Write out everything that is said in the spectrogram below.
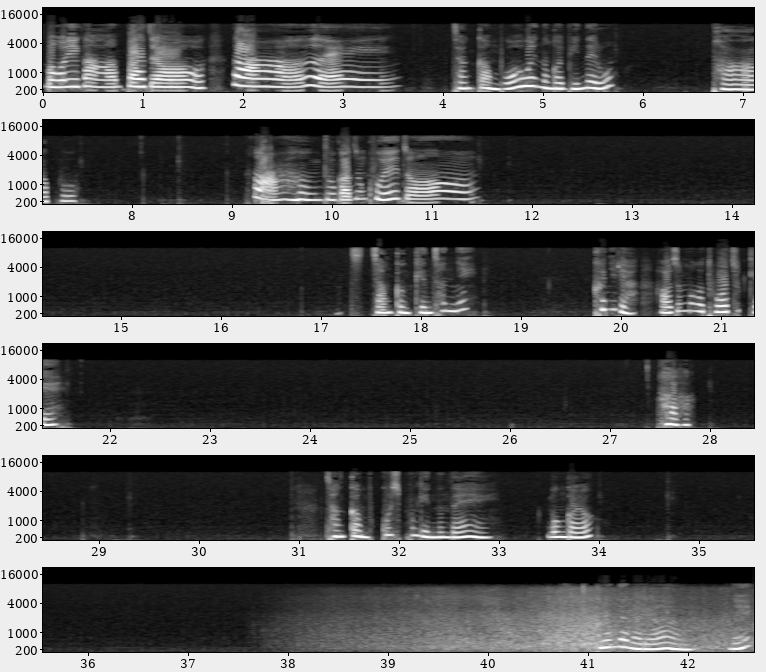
머리가 안 빠져. 아, 으 잠깐, 뭐 하고 있는 거야, 미네로? 바보. 아, 누가 좀 구해줘. 잠깐 괜찮니? 큰일이야. 아줌마가 도와줄게. 하하. 잠깐 묻고 싶은 게 있는데, 뭔가요? 그런데 말이야, 네?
